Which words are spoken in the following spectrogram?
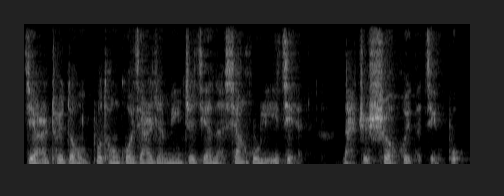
进而推动不同国家人民之间的相互理解乃至社会的进步。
